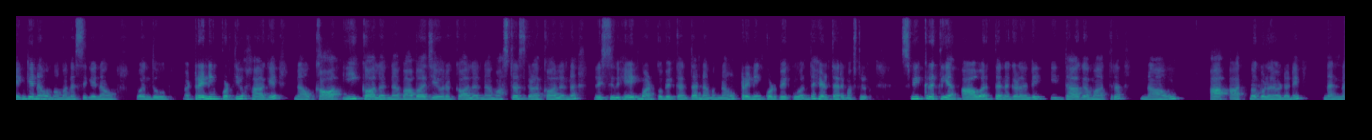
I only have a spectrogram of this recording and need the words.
ಹೆಂಗೆ ನಾವು ನಮ್ಮ ಮನಸ್ಸಿಗೆ ನಾವು ಒಂದು ಟ್ರೈನಿಂಗ್ ಕೊಡ್ತೀವಿ ಹಾಗೆ ನಾವು ಕಾ, ಈ ಕಾಲ್ ಅನ್ನ, ಬಾಬಾಜಿಯವರ ಕಾಲ್ ಅನ್ನ ಮಾಸ್ಟರ್ಸ್ಗಳ ಕಾಲ್ ಅನ್ನ ರಿಸೀವ್ ಹೇಗ್ ಮಾಡ್ಕೋಬೇಕಂತ ನಮಗ್ ನಾವು ಟ್ರೈನಿಂಗ್ ಕೊಡ್ಬೇಕು ಅಂತ ಹೇಳ್ತಾರೆ ಮಾಸ್ಟರ್. ಸ್ವೀಕೃತಿಯ ಆವರ್ತನಗಳಲ್ಲಿ ಇದ್ದಾಗ ಮಾತ್ರ ನಾವು ಆ ಆತ್ಮಗಳೊಡನೆ ನನ್ನ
